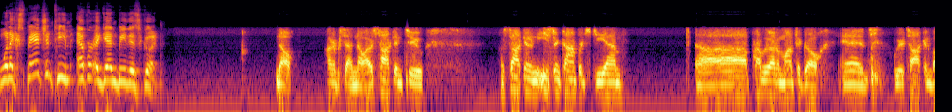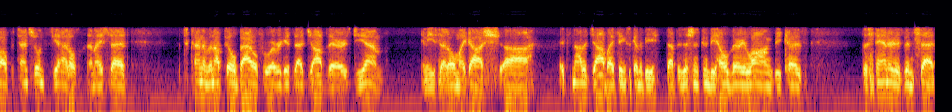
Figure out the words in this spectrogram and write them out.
Will an expansion team ever again be this good? No, hundred percent no. I was talking to I was talking to an Eastern Conference GM uh, probably about a month ago, and we were talking about potential in Seattle, and I said it's kind of an uphill battle for whoever gets that job there as GM. And he said, "Oh my gosh, uh, it's not a job I think is going to be that position is going to be held very long because the standard has been set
